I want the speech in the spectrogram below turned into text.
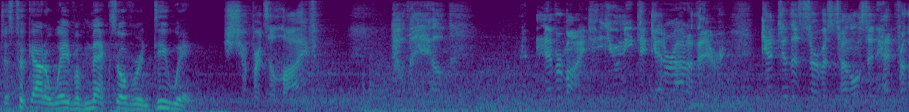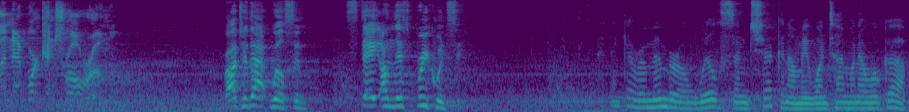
Just took out a wave of mechs over in D-Wing. Shepard's alive? How the hell? N- Never mind. You need to get her out of there. Get to the service tunnels and head for the network control room. Roger that, Wilson. Stay on this frequency. I think I remember a Wilson checking on me one time when I woke up.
